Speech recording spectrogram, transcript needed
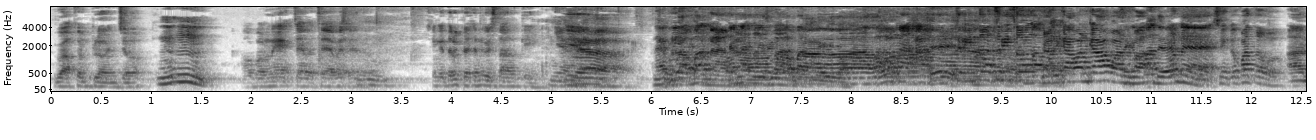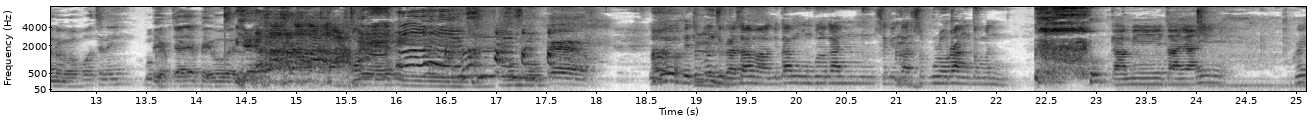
gua akun blonjo Mm apa nek cewek-cewek itu sing itu biasanya gue stalking Iya. Nah, Berapa? Nah, ya iki. Oh, nah, cerita-cerita dari kawan-kawan, Sing Pak. keempat ya. Sing keempat apa? Anu apa jenenge? Bukep. Bip Jaya BO. Bokep. itu itu pun juga sama kita mengumpulkan sekitar 10 orang temen kami tanyai gue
